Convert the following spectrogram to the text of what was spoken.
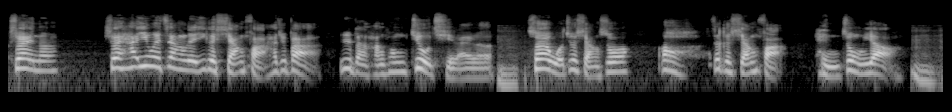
所以呢，所以他因为这样的一个想法，他就把日本航空救起来了。所以我就想说，哦，这个想法很重要。嗯，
